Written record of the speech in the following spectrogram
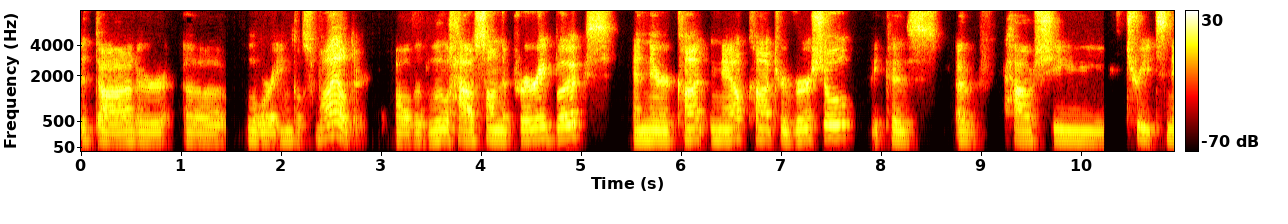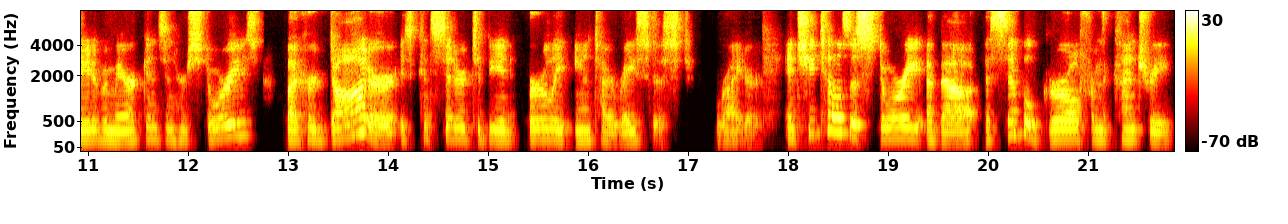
the daughter of Laura Ingalls Wilder. All the Little House on the Prairie books and they're con- now controversial because of how she treats Native Americans in her stories. But her daughter is considered to be an early anti racist writer. And she tells a story about a simple girl from the country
